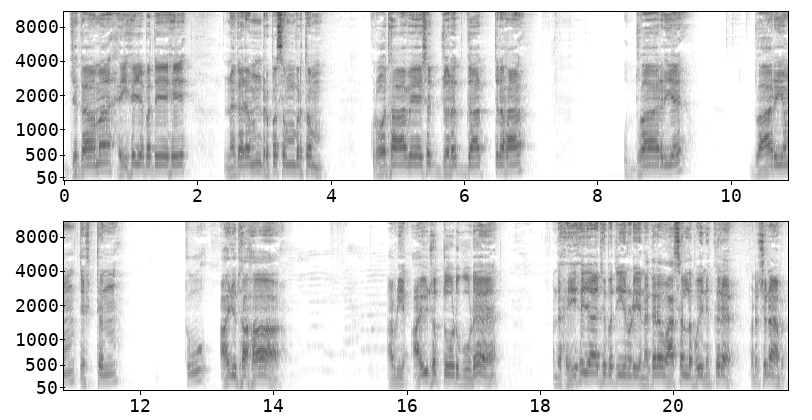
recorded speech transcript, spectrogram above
ஜகாம ஹைஹயபதேஹே நகரம் நிருபசம்விரதம் क्रोधावेशज्वलद्गात्रः உத்வாரிய துவாரியம் திஷ்டன் தூ आयुधः அப்படி ஆயுதத்தோடு கூட அந்த ஹைஹயாதிபதியினுடைய நகர வாசலில் போய் நிற்கிறார் பரசுராமர்.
